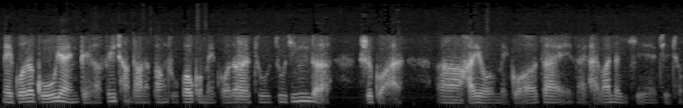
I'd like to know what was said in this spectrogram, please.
美国的国务院给了非常大的帮助，包括美国的驻驻京的使馆啊，还有美国在在台湾的一些这种。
